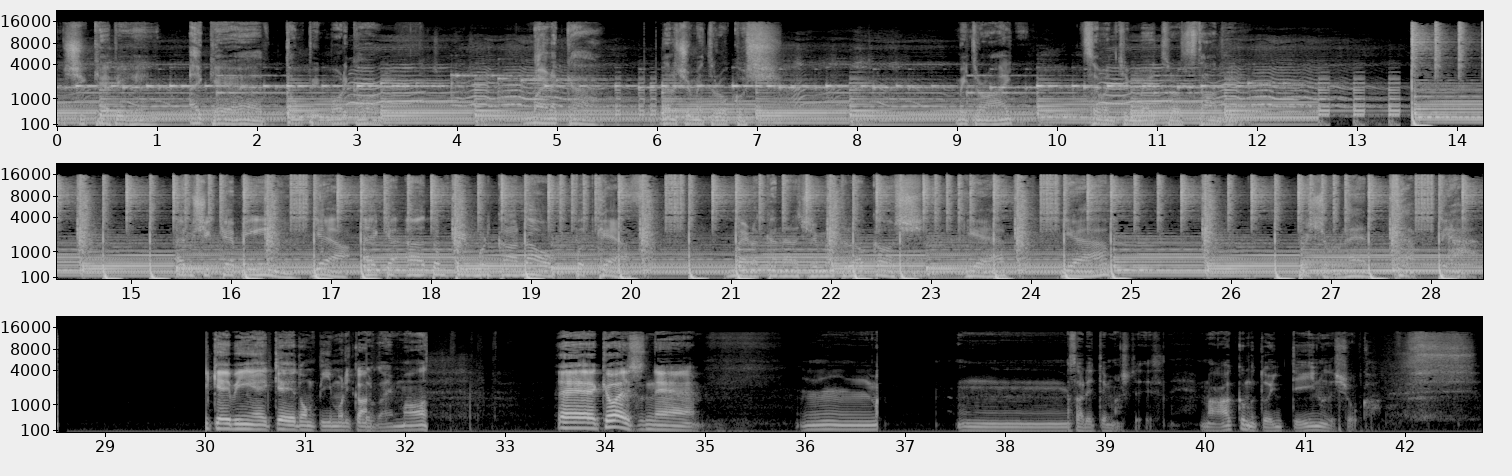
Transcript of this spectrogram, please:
I'm Shikabi. I get Tompi Moriko. Manaka. Narju Metro Kosh. Meter height. 17 meters standing. I'm Shikabi. Yeah. I get Tompi Moriko. No. But care. Manaka Narju Metro Kosh. Yeah. Yeah. 警備員 AK ドンピー森川でございます。えー、今日はですね、うーん、うーん、されてましてですね、まあ悪夢と言っていいのでしょうか。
